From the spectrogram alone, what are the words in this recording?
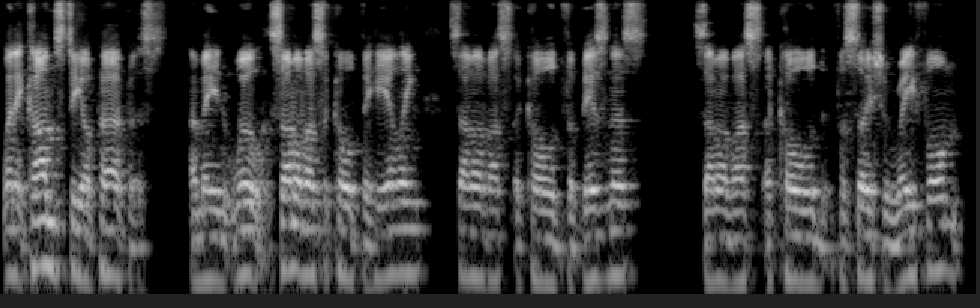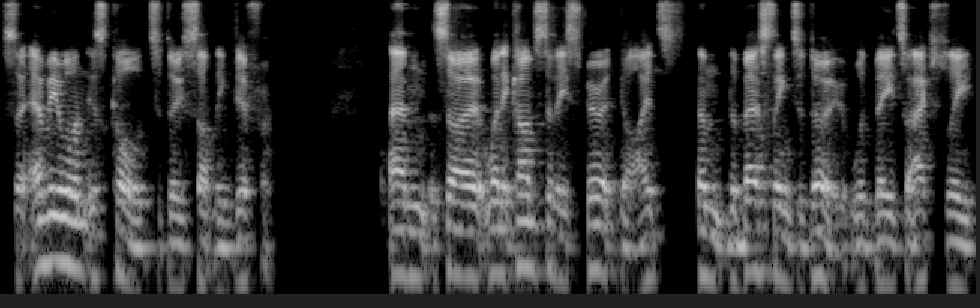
when it comes to your purpose i mean will some of us are called for healing some of us are called for business some of us are called for social reform. So everyone is called to do something different. And so when it comes to these spirit guides, um, the best thing to do would be to actually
